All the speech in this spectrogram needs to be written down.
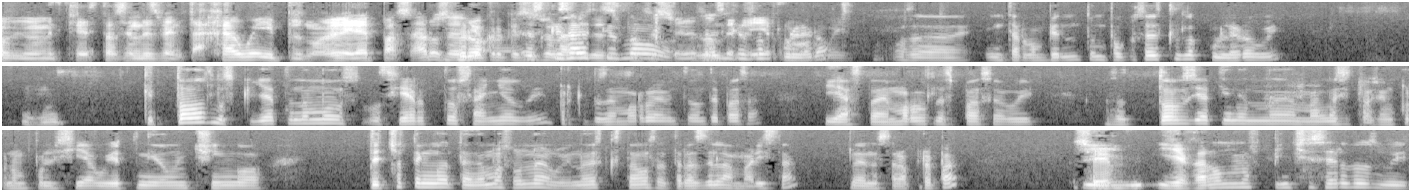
obviamente estás en desventaja, güey, y pues no debería de pasar. O sea, Pero yo creo que esa es, que una ¿sabes de esas es lo- profesiones ¿sabes donde es lo culero? O sea, interrumpiéndote un poco, ¿sabes qué es lo culero, güey? Ujú. Que todos los que ya tenemos ciertos años, güey, porque pues de morro obviamente no te pasa, y hasta de morros les pasa, güey. O sea, todos ya tienen una mala situación con un policía, güey. Yo he tenido un chingo. De hecho, tengo, tenemos una, güey. Una vez que estábamos atrás de la marista, de nuestra prepa, Sí, y, y llegaron unos pinches cerdos, güey.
